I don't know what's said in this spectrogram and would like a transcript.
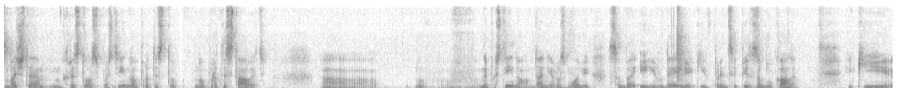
Бачите, Христос постійно протисто, ну, протиставить а, ну, не постійно, а в даній розмові себе і іудеїв, які в принципі заблукали, які,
